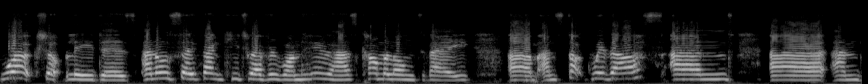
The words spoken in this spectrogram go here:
workshop leaders, and also thank you to everyone who has come along today um, and stuck with us and uh, and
